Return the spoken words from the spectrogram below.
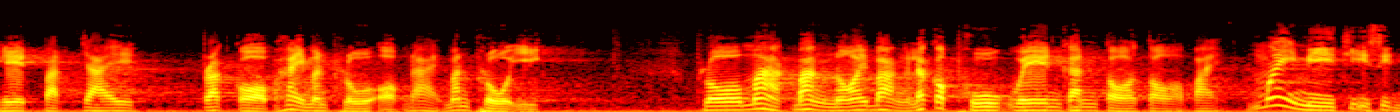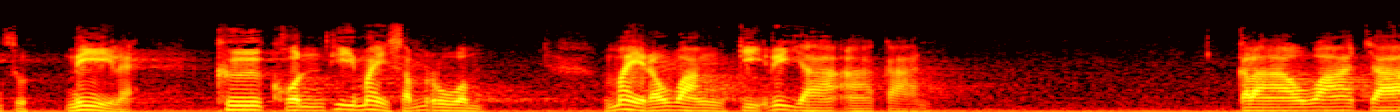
เหตุปัจจัยประกอบให้มันโผล่ออกได้ มันโผล่อีกโผล่มากบ้างน้อยบ้าง แล้วก็ผูกเวรกันต่อต่อไป ไม่มีที่สิ้นสุดนี่แหละ คือคนที่ไม่สำรวม ไม่ระวังกิริยาอาการ กล่าววาจา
